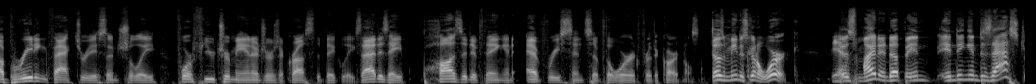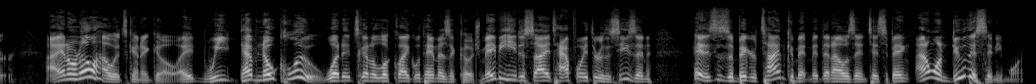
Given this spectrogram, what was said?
a breeding factory essentially for future managers across the big leagues. That is a positive thing in every sense of the word for the Cardinals. Doesn't mean it's going to work. Yeah. This might end up in, ending in disaster. I don't know how it's going to go. I, we have no clue what it's going to look like with him as a coach. Maybe he decides halfway through the season, hey, this is a bigger time commitment than I was anticipating. I don't want to do this anymore.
